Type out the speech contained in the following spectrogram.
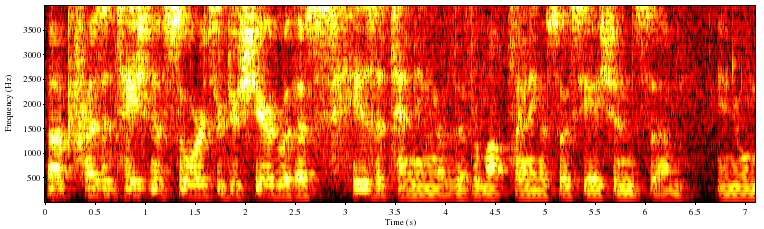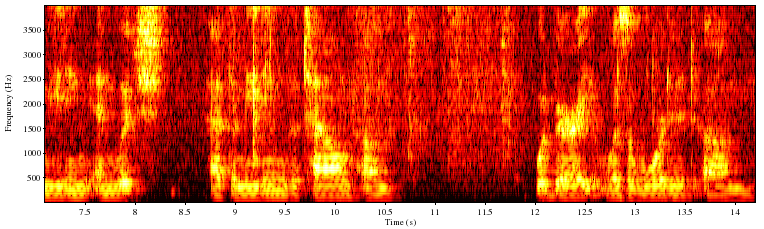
a presentation of sorts or just shared with us his attending of the Vermont Planning Association's um, annual meeting in which at the meeting, the town, um, Woodbury was awarded um,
